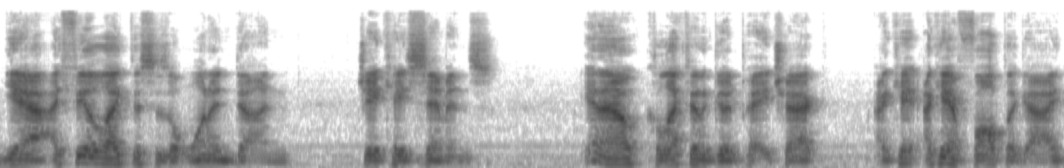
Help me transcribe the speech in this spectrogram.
yeah, I feel like this is a one and done. J.K. Simmons, you know, collecting a good paycheck. I can't I can't fault the guy.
